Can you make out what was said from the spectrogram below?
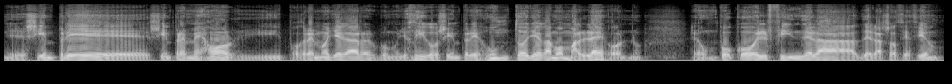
eh, siempre siempre es mejor y podremos llegar como yo digo siempre juntos llegamos más lejos ¿no? Es un poco el fin de la, de la asociación.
